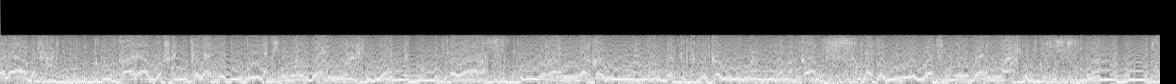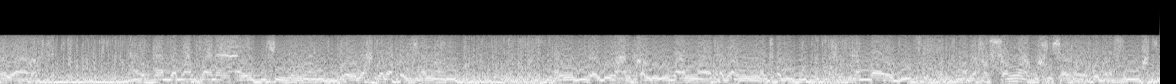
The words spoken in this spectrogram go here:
ولا أبخر قال أبو حنيفة لا تجوز في موضع واحد لأنه متوارث. انظر إلى قول الإمام أن دقق بقول الإمام عندما قال لا تجوز إلا في موضع واحد لأنه متوارث. هذا ما كان عليه في زمانه وإذا اختلف الزمان هل يجوز أدون عن قول الإمام يعتبر من مذهبه؟ أم لا يجوز؟ هذا فصلناه في شرح قدرة المفتي.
